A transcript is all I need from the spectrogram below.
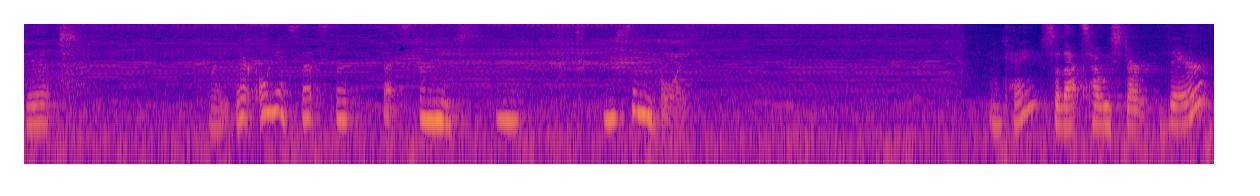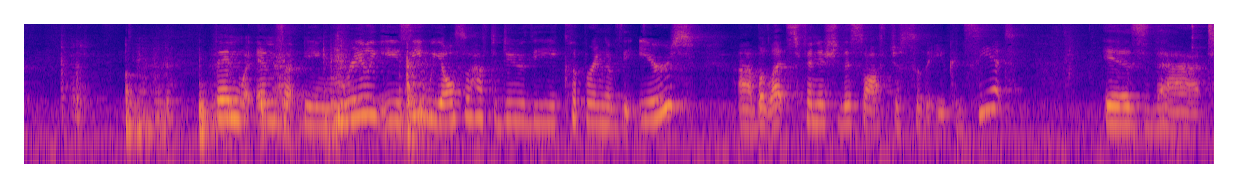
bit right there. Oh yes, that's the, that's the moose, moosey boy. Okay, so that's how we start there. Then what ends up being really easy, we also have to do the clippering of the ears, uh, but let's finish this off just so that you can see it, is that,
